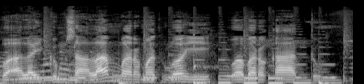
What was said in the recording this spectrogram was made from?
Waalaikumsalam warahmatullahi wabarakatuh.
